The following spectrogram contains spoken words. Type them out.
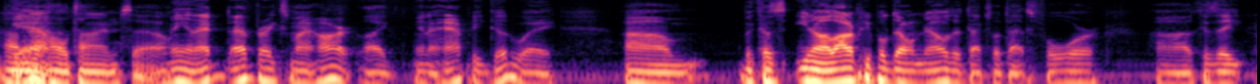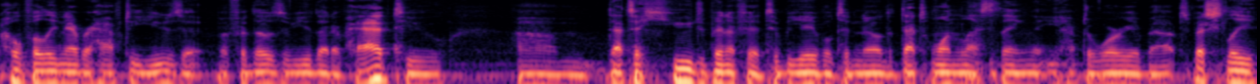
um, Yeah. that whole time so Man, that that breaks my heart, like in a happy, good way, um, because you know a lot of people don't know that that's what that's for, because they hopefully never have to use it. But for those of you that have had to, um, that's a huge benefit to be able to know that that's one less thing that you have to worry about. Especially,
